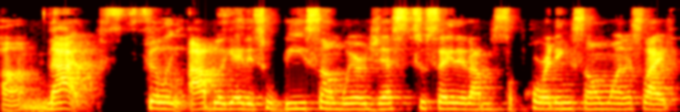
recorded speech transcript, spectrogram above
um, not feeling obligated to be somewhere just to say that I'm supporting someone. It's like,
